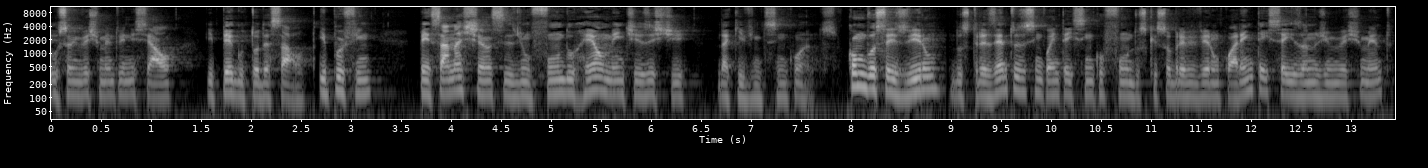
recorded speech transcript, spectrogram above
o seu investimento inicial e pego toda essa alta. E por fim, pensar nas chances de um fundo realmente existir daqui 25 anos. Como vocês viram, dos 355 fundos que sobreviveram 46 anos de investimento,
